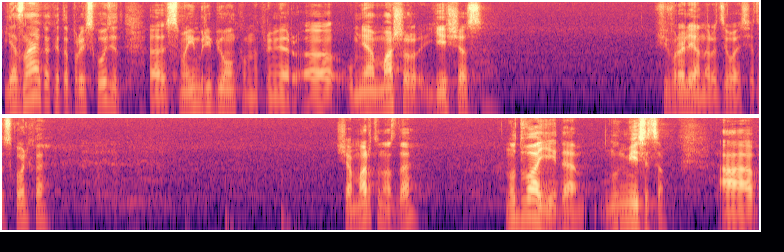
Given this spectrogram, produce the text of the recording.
Я знаю, как это происходит э, с моим ребенком, например. Э, у меня Маша, ей сейчас в феврале она родилась. Это сколько? Сейчас март у нас, да? Ну, два ей, да, ну, месяца. А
